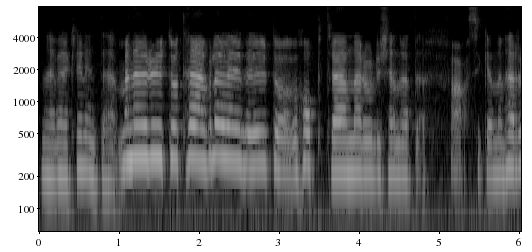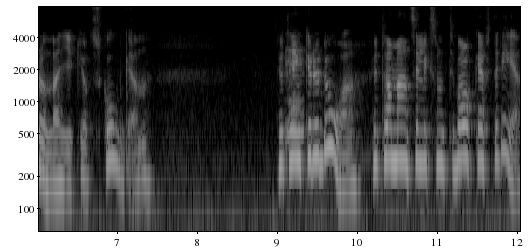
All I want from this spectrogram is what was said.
Nej, verkligen inte. Men när du är ute och tävlar är du ute och hopptränar och du känner att fasiken, den här rundan gick ju åt skogen. Hur Mm. tänker du då? Hur tar man sig liksom tillbaka efter det?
